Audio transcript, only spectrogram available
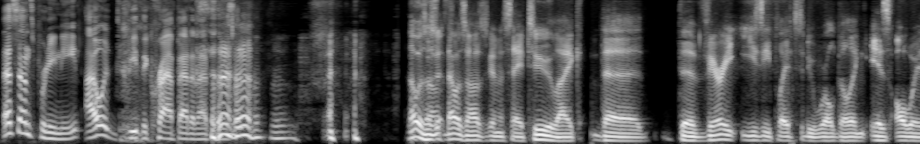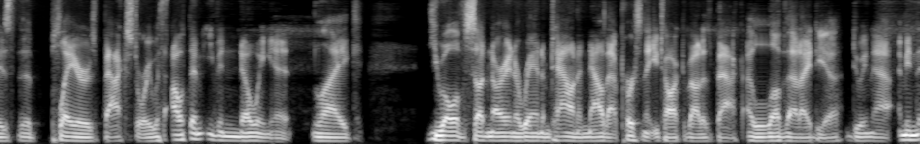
that sounds pretty neat i would beat the crap out of that person That was that was what I was gonna say too. Like the the very easy place to do world building is always the player's backstory without them even knowing it. Like you all of a sudden are in a random town and now that person that you talked about is back. I love that idea doing that. I mean,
